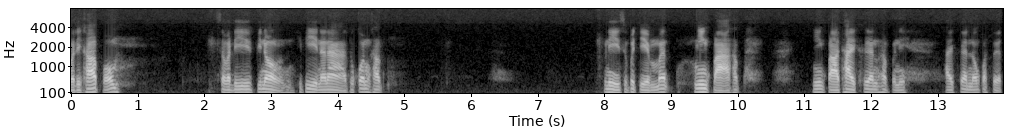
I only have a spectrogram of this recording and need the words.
วัสดีครับผม สวัสดีพี่น้องพี่ๆนานาทุกคนครับวันนี้ซุปเปอร์เจมมายิงป่าครับ ยิงป่าท้ายเคลื่อนครับวันนี้ท้ายเคลื่อนน้องประเสริฐ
